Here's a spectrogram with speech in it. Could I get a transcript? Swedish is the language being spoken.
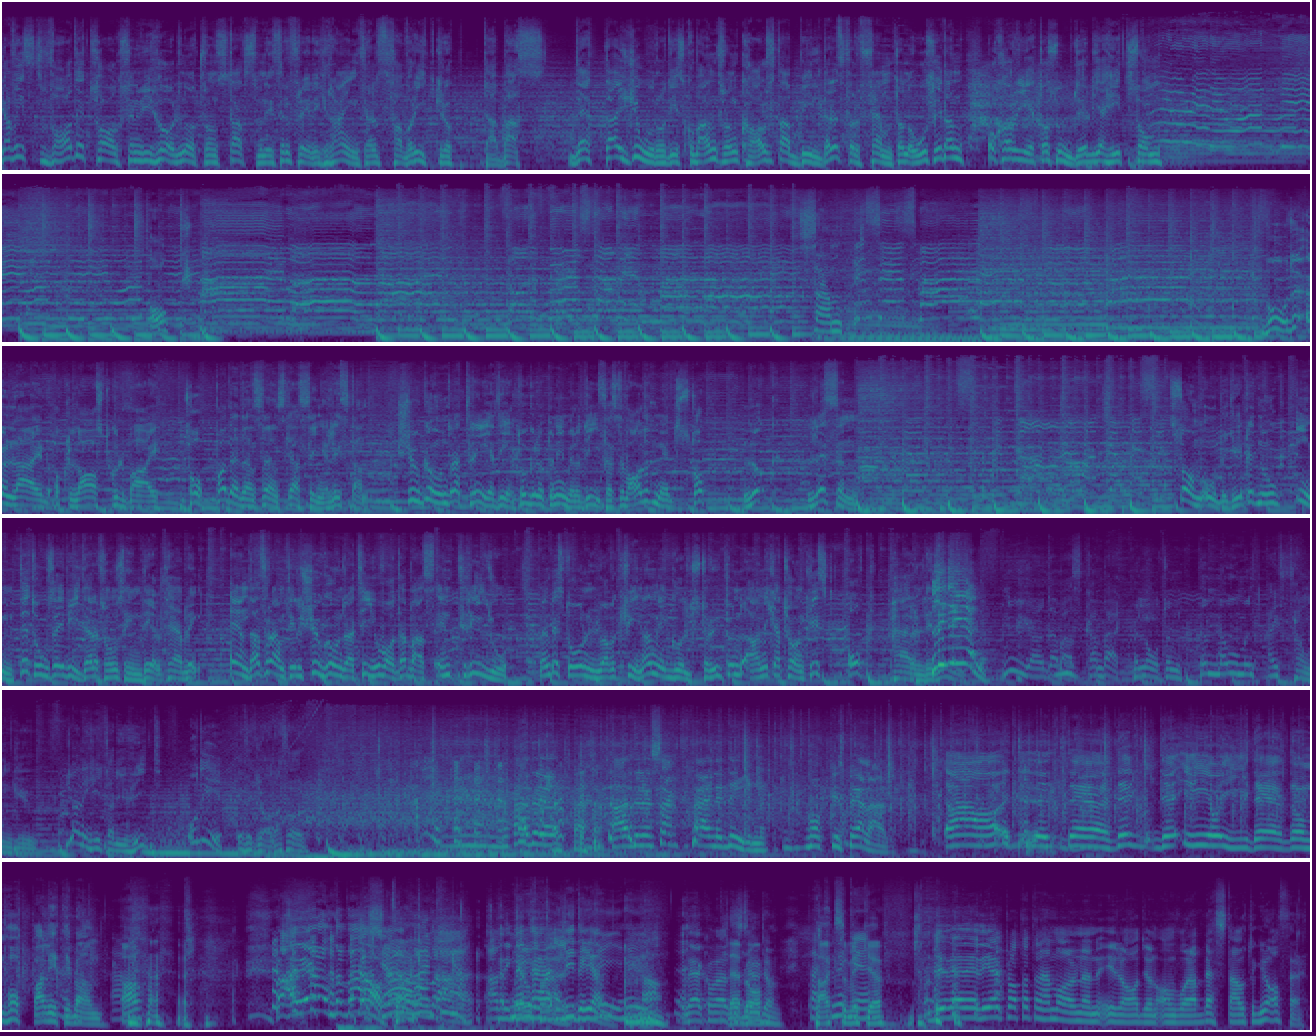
Ja, visst var det ett tag sedan vi hörde något från statsminister Fredrik Reinfeldts favoritgrupp Dabas. Detta eurodiscoband från Karlstad bildades för 15 år sedan och har gett oss odödliga hits som och samt Både Alive och Last Goodbye toppade den svenska singellistan. 2003 deltog gruppen i Melodifestivalen med Stop, Look, Listen som obegripligt nog inte tog sig vidare från sin deltävling. Ända fram till 2010 var Dabas en trio, men består nu av kvinnan med guldstrupen Annika Törnqvist och Per Lidén. Lidén! Nu gör Dabas comeback med låten The moment I found you. Ja, ni hittade ju hit och det är vi glada för. Hade du, hade du sagt Per Ledin, hockeyspelare? Ja, det, det, det, det E och I, det, de hoppar lite ibland. Ja. Här är de, de Ja, ja, välkomna. Annika Med Per. Lidén. Ja, är till bra. studion. Tack, så mycket. Du, eh, vi har pratat den här morgonen i radion om våra bästa autografer.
